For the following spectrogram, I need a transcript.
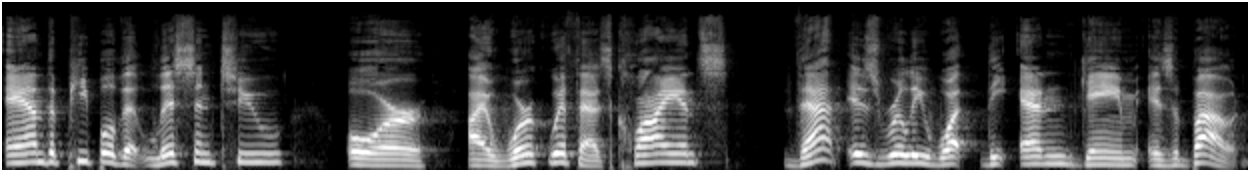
and the people that listen to or I work with as clients. That is really what the end game is about.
